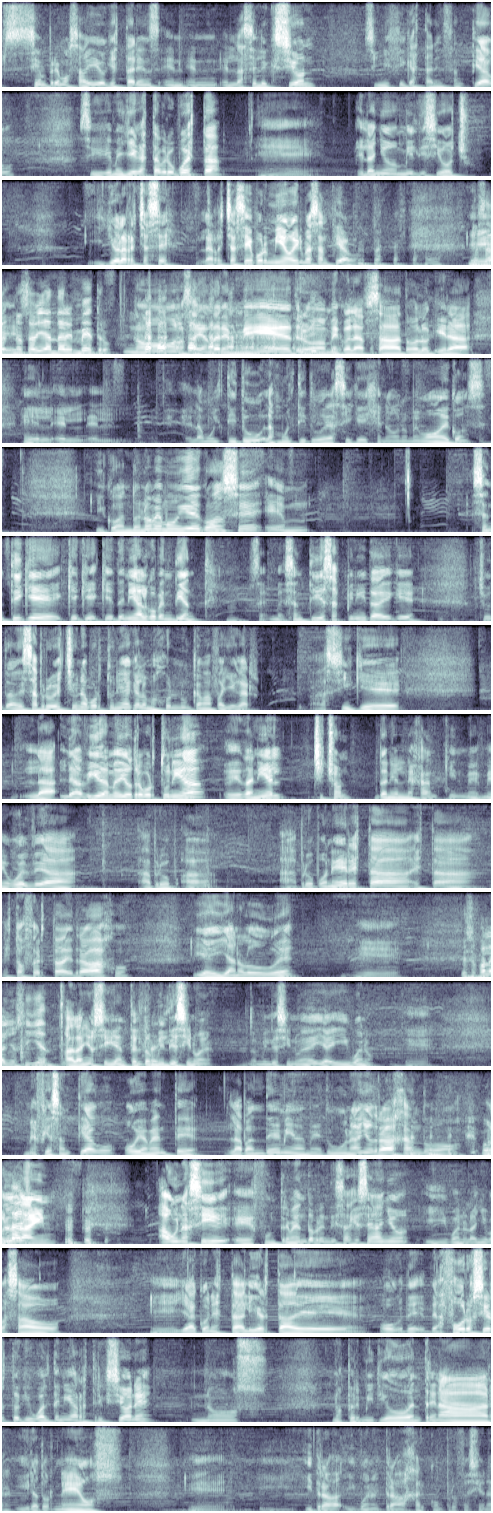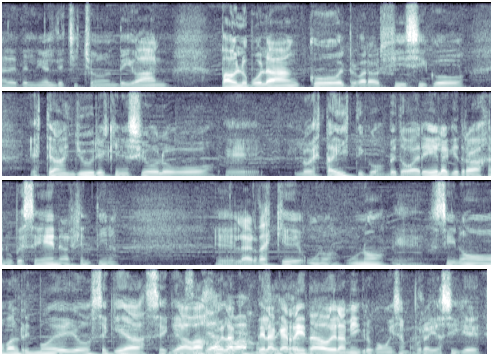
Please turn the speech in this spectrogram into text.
siempre hemos sabido que estar en, en, en, la selección significa estar en Santiago. Así que me llega esta propuesta eh, el año 2018 y yo la rechacé. La rechacé por miedo a irme a Santiago. no, eh, no, sabía andar en metro. No, no sabía andar en metro, me colapsaba todo lo que era el, el, el, la multitud, las multitudes, así que dije, no, no me muevo de Conce. Y cuando no me moví de Conce, eh, sentí que, que, que, que, tenía algo pendiente. Mm. Sentí esa espinita de que, chuta, desaproveché una oportunidad que a lo mejor nunca más va a llegar. Así que la, la vida me dio otra oportunidad. Eh, Daniel Chichón, Daniel Nehamkin, me, me vuelve a, a, pro, a, a, proponer esta, esta, esta oferta de trabajo y ahí ya no lo dudé. Eh, Eso fue al año siguiente. Al año siguiente, el 2019. 2019 y ahí, bueno, eh, me fui a Santiago. Obviamente la pandemia me tuvo un año trabajando online. Aún así, eh, fue un tremendo aprendizaje ese año y bueno, el año pasado, eh, ya con esta libertad de, aforo, ¿cierto? Que igual tenía restricciones, nos, nos permitió entrenar, ir a torneos eh, y, bueno, y trabajar con profesionales del nivel de Chichón, de Iván, Pablo Polanco, el preparador físico, Esteban Yuri, el kinesiólogo, los estadísticos, Beto Varela, que trabaja en UPCN, Argentina. Eh, la verdad es que uno, uno eh, si no va al ritmo de ellos, se queda, se queda se abajo queda de la, abajo, de la carreta queda. o de la micro, como dicen por ahí. Así que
